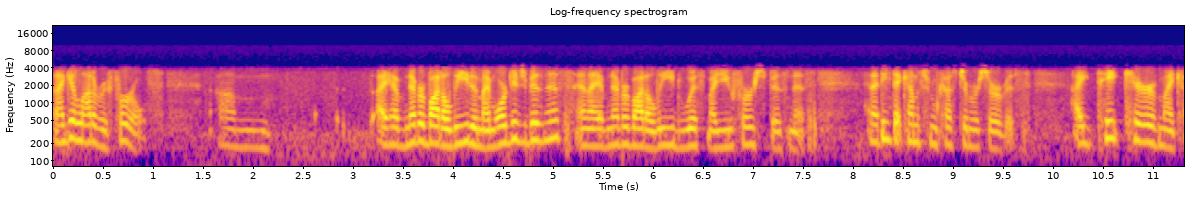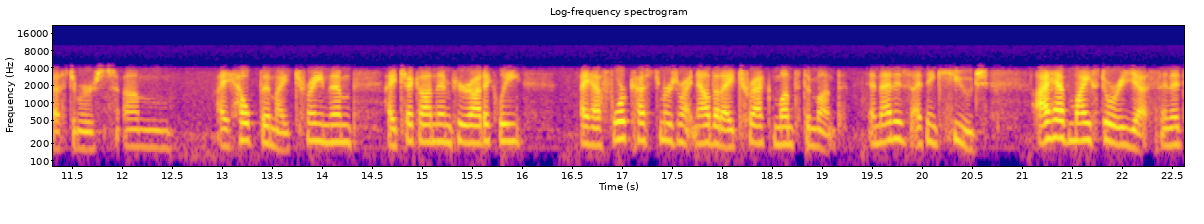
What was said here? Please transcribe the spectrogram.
and I get a lot of referrals. Um, I have never bought a lead in my mortgage business, and I have never bought a lead with my U First business, and I think that comes from customer service. I take care of my customers. Um, I help them. I train them. I check on them periodically. I have four customers right now that I track month to month, and that is, I think, huge. I have my story, yes, and it's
